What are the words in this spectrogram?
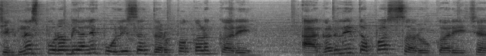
જિગ્નેશ પુરબિયાની પોલીસે ધરપકડ કરી આગળની તપાસ શરૂ કરી છે.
